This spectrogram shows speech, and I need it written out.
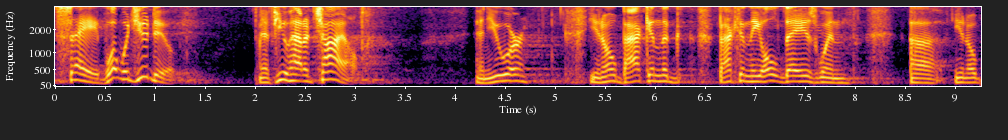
saved. What would you do if you had a child? And you were, you know, back in the back in the old days when, uh, you know,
